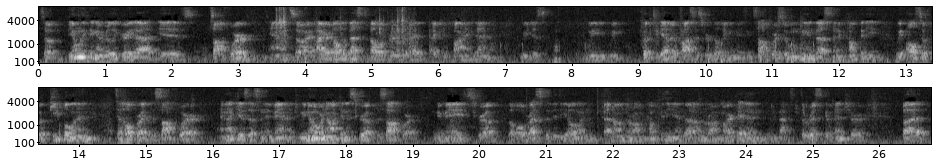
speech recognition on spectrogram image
So the only thing I'm really great at is software, and so I hired all the best developers that I, I could find, and we just we we put together a process for building amazing software. So when we invest in a company, we also put people in to help write the software, and that gives us an advantage. We know we're not going to screw up the software. We may screw up the whole rest of the deal and bet on the wrong company and bet on the wrong market, and, and that's the risk of venture. But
